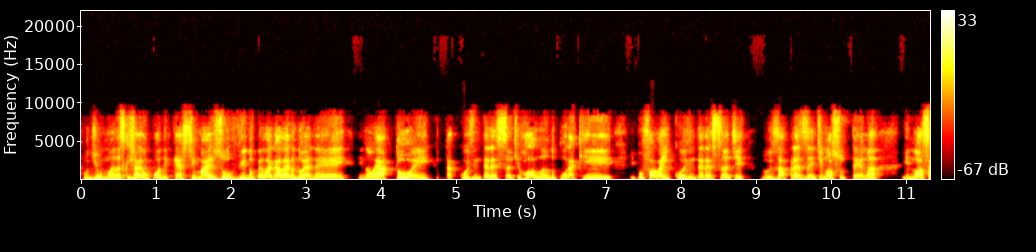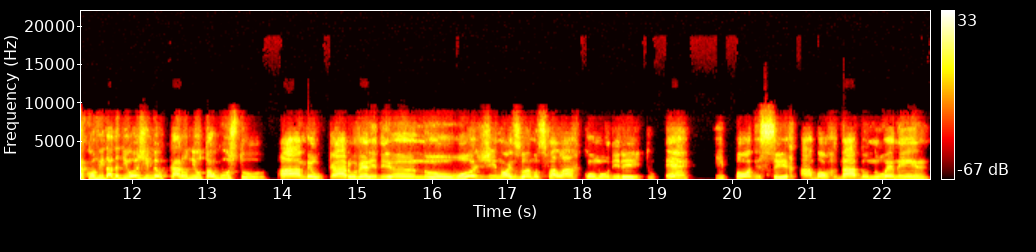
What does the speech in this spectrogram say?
o Dia Humanas que já é o podcast mais ouvido pela galera do Enem, e não é à toa, hein? Muita coisa interessante rolando por aqui. E por falar em coisa interessante, nos apresente nosso tema e nossa convidada de hoje, meu caro Newton Augusto. Ah, meu caro Veridiano, hoje nós vamos falar como o direito é e pode ser abordado no Enem.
